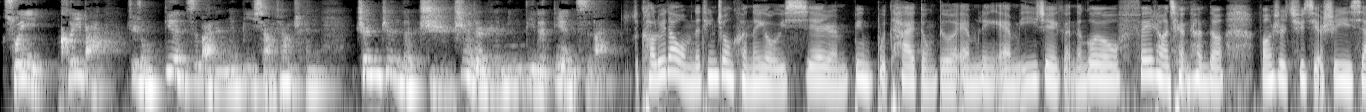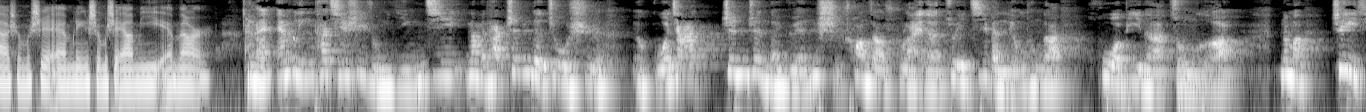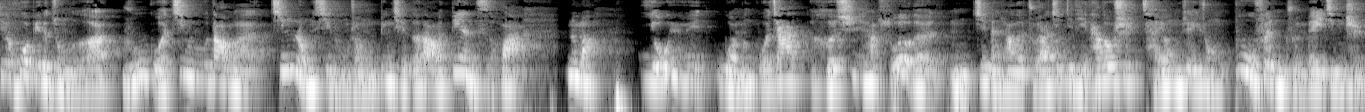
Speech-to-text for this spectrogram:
所以可以把这种电子版人民币想象成。真正的纸质的人民币的电子版。考虑到我们的听众可能有一些人并不太懂得 M 零 M 一这个，能够用非常简单的方式去解释一下什么是 M 零，什么是 M 一、M 二。M 零它其实是一种银基，那么它真的就是国家真正的原始创造出来的最基本流通的货币的总额。那么这些货币的总额如果进入到了金融系统中，并且得到了电子化，那么由于我们国家和世界上所有的嗯基本上的主要经济体，它都是采用这种部分准备金制。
